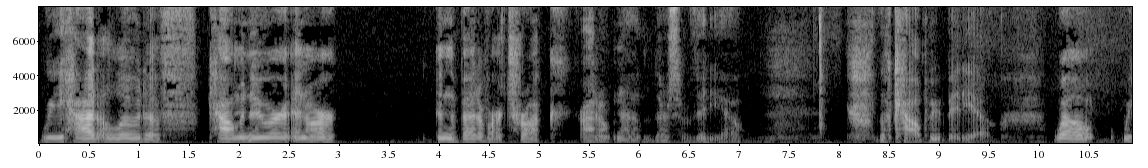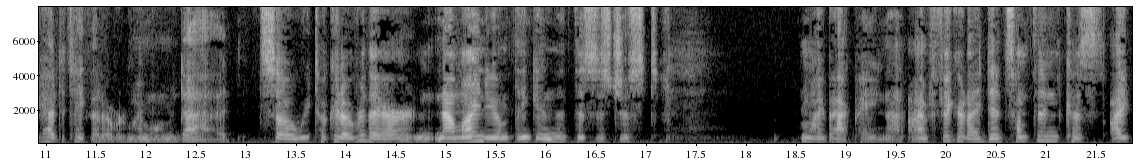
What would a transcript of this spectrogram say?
We had a load of cow manure in our in the bed of our truck. I don't know. There's a video. The cow poo video. Well, we had to take that over to my mom and dad. So we took it over there. Now, mind you, I'm thinking that this is just my back pain. I, I figured I did something because I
